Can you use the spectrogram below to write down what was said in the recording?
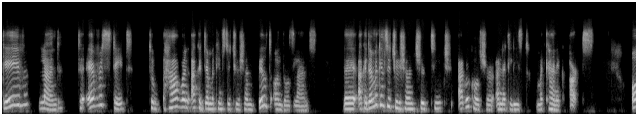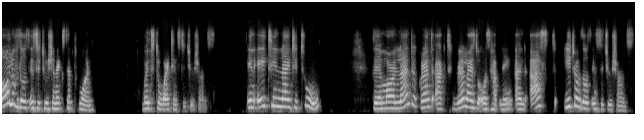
gave land to every state to have an academic institution built on those lands. The academic institution should teach agriculture and at least mechanic arts. All of those institutions, except one, went to white institutions. In 1892, the Morrill Land Grant Act realized what was happening and asked each of those institutions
